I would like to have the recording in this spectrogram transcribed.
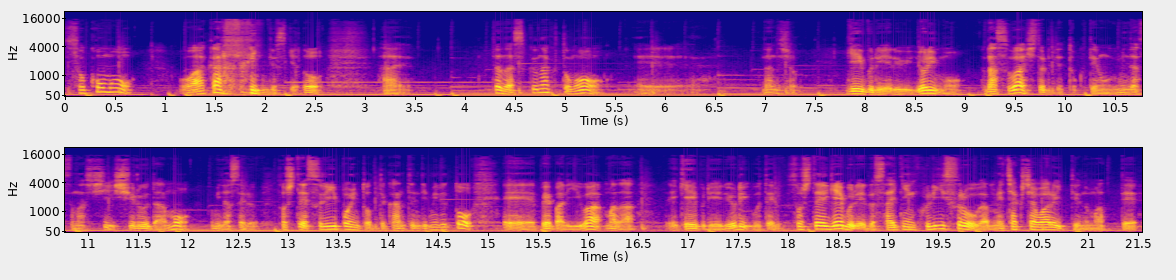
そこもわからないんですけど、はい、ただ少なくとも、えー、何でしょう。ゲイブリエルよりもラスは一人で得点を生み出せますしシュルーダーも生み出せるそしてスリーポイントって観点で見ると、えー、ベバリーはまだゲイブリエルより打てるそしてゲイブリエル最近フリースローがめちゃくちゃ悪いっていうのもあって、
